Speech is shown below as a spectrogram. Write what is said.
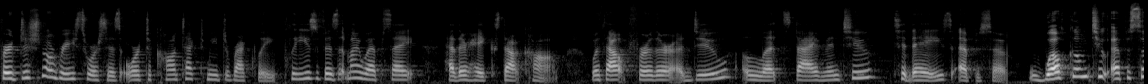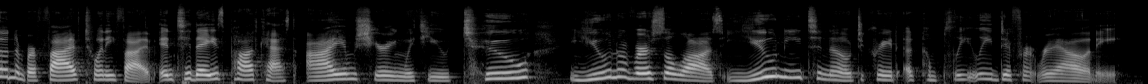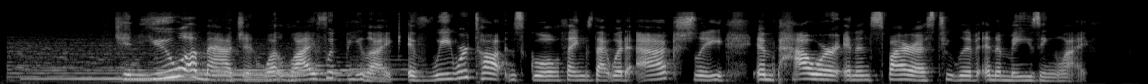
For additional resources or to contact me directly, please visit my website, heatherhakes.com. Without further ado, let's dive into today's episode. Welcome to episode number 525. In today's podcast, I am sharing with you two universal laws you need to know to create a completely different reality. Can you imagine what life would be like if we were taught in school things that would actually empower and inspire us to live an amazing life?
